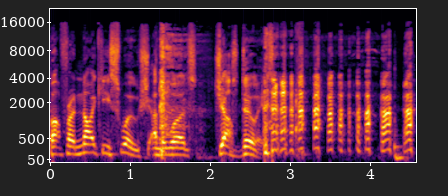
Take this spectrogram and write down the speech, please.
but for a Nike swoosh and the words, just do it?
